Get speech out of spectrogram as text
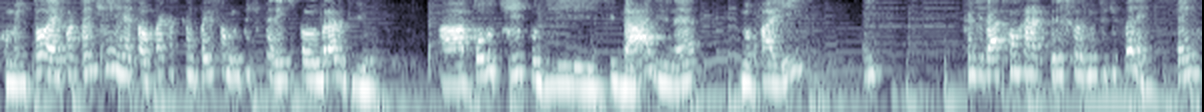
comentou, é importante ressaltar que as campanhas são muito diferentes pelo Brasil. Há todo tipo de cidade né, no país e candidatos com características muito diferentes. Tem,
